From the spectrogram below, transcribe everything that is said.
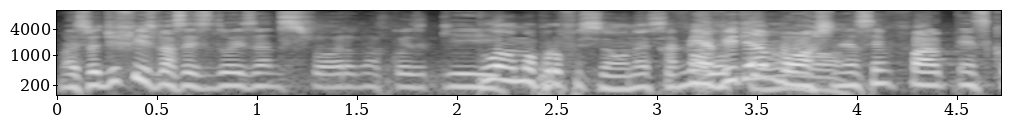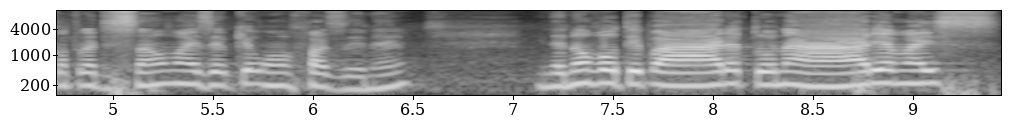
Mas foi difícil passar esses dois anos fora, uma coisa que. Tu ama a profissão, né? Você a minha vida é a morte, né? Eu sempre falo que tem essa contradição, mas é o que eu amo fazer, né? Ainda não voltei para a área, estou na área, mas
